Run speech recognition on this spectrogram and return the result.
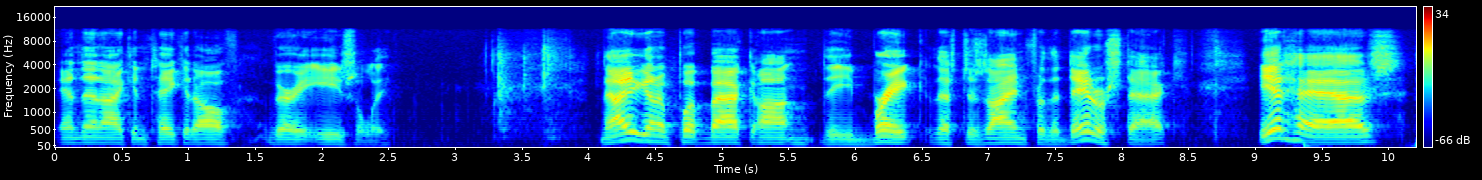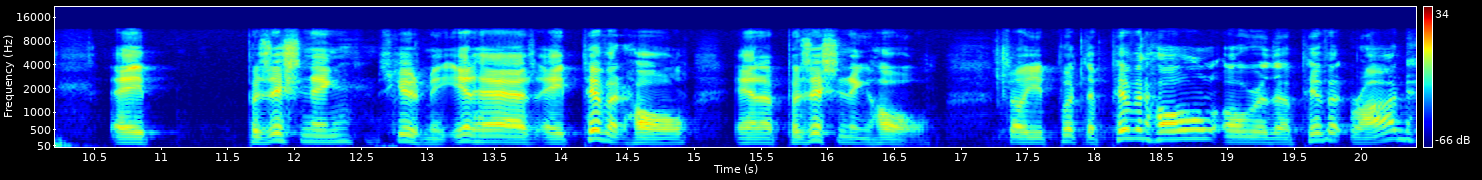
and then I can take it off very easily. Now you're going to put back on the brake that's designed for the dado stack. It has a positioning, excuse me, it has a pivot hole and a positioning hole. So you put the pivot hole over the pivot rod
